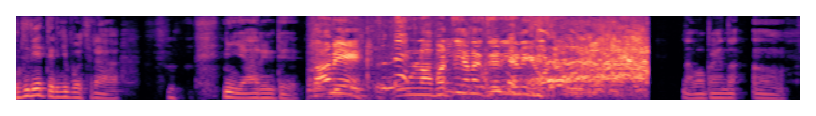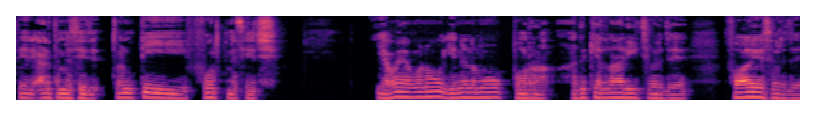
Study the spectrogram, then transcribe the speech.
இதுலேயே தெரிஞ்சு போச்சுடா. நீ யாருன்ட்டு. சாமி எனக்கு தெரியும் நம்ம பையன்தான். ஆ, சரி அடுத்த மெசேஜ் டுவெண்ட்டி ஃபோர்த் மெசேஜ் எவன் எவனோ என்னென்னமோ போடுறான். அதுக்கெல்லாம் ரீச் வருது. ஃபாலோவர்ஸ் வருது.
